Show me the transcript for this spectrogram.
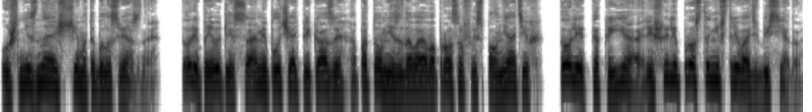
Уж не знаю, с чем это было связано. То ли привыкли сами получать приказы, а потом, не задавая вопросов, исполнять их, то ли, как и я, решили просто не встревать в беседу,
